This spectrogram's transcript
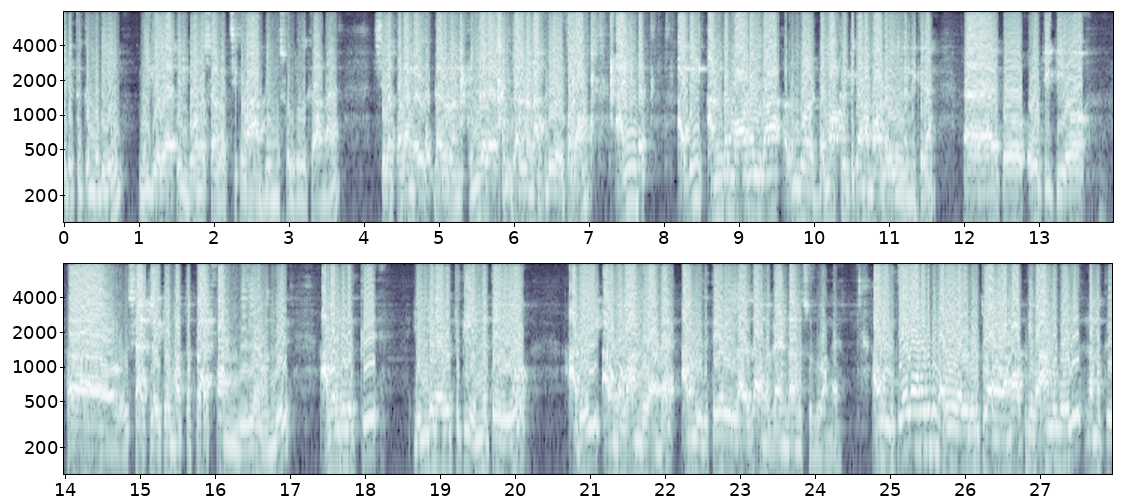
எடுத்துக்க முடியும். மீதி எல்லாத்தையும் போனஸா வச்சுக்கலாம் அப்படின்னு சொல்றதுக்கான சில படங்கள்ல கருடன். இந்த வருஷம் கருடன் அப்படி ஒரு படம். அண்ட் ஐ திங்க் அந்த மாடல் தான் ரொம்ப டெமோக்ராட்டிக்கான மாடல்னு நினைக்கிறேன். இப்போ ஓடிடியோ சேட்டலைட்டோ மற்ற பிளாட்ஃபார்ம் இதுல வந்து அவங்களுக்கு எந்த நேரத்துக்கு என்ன தேவையோ அதை அவங்க வாங்குவாங்க. அவங்களுக்கு தேவையில்லாதது அவங்க வேண்டாம்னு சொல்லுவாங்க. அவங்களுக்கு தேவையானதுக்கு நிறைய விலை கொடுத்து வாங்குவாங்க அப்படி வாங்கும்போது நமக்கு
